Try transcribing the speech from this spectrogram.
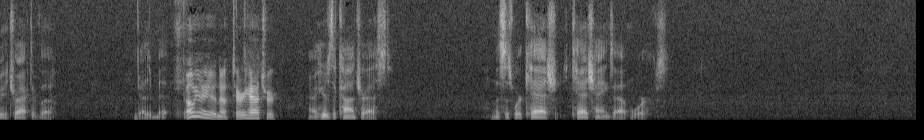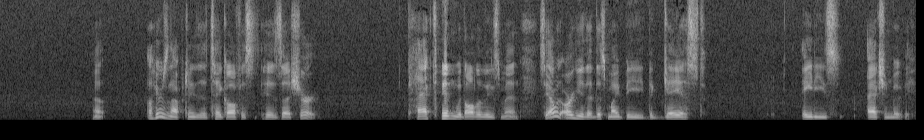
Pretty attractive, though. Gotta admit. Oh, yeah, yeah, no. Teri Hatcher. All right, here's the contrast. This is where Cash Cash hangs out and works. Uh, oh, here's an opportunity to take off his his uh, shirt. Packed in with all of these men. See, I would argue that this might be the gayest '80s action movie.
